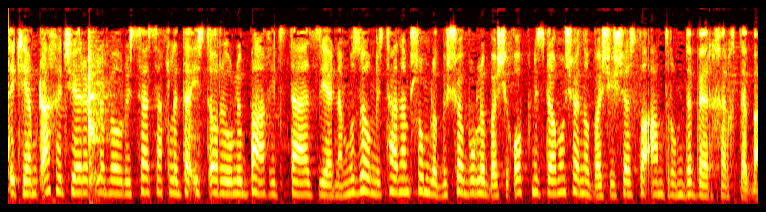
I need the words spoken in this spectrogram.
სტიქიამ კახეთში ერეკლემეურის სასახლე და ისტორიული ბაღიც დააზიანა. მუზეუმის თანამშრომლების შვებულებაში ყოფნის გამოშენობაში შესვლა ამ დრომდე ვერ ხერხდება.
